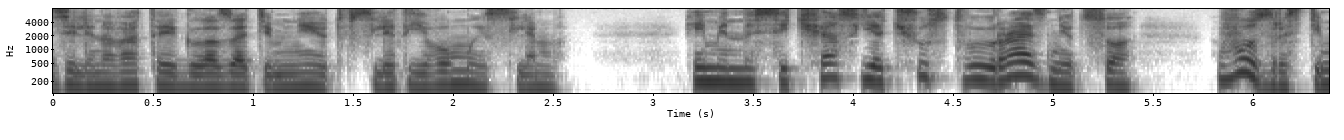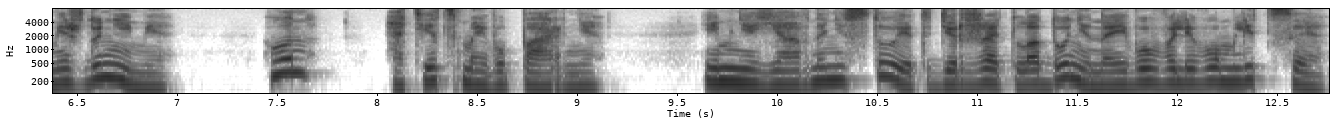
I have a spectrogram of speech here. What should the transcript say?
Зеленоватые глаза темнеют вслед его мыслям. Именно сейчас я чувствую разницу в возрасте между ними. Он — отец моего парня. И мне явно не стоит держать ладони на его волевом лице.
